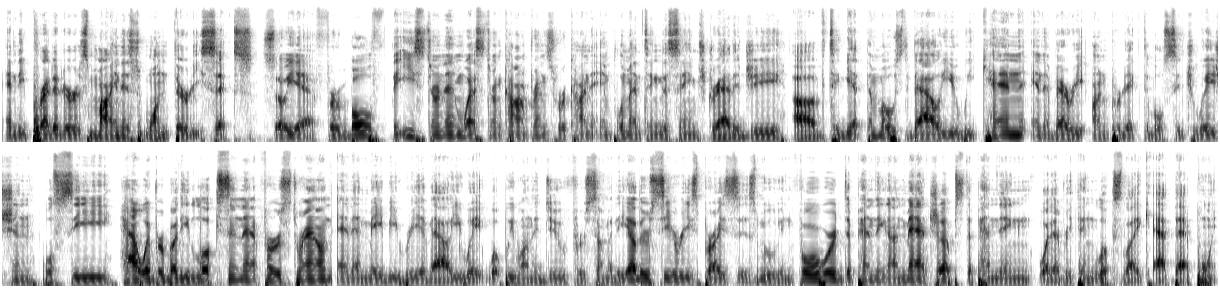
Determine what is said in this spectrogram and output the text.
and the Predators minus 136. So yeah, for both the Eastern and Western Conference, we're kind of implementing the same strategy of to get the most value we can in a very unpredictable situation. We'll see how everybody looks in that first round and then maybe reevaluate what we want to do for some of the other series prices moving forward, depending on matchups, depending what everything looks like at that point.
